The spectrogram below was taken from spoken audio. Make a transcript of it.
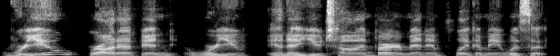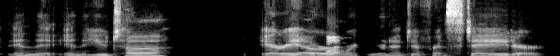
were you brought up in? Were you in a Utah environment in polygamy? Was it in the in the Utah area or were you in a different state or?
